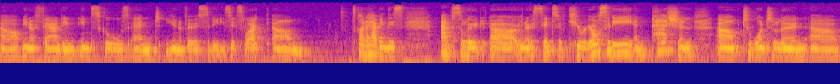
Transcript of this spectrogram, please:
uh, you know, found in, in schools and universities. It's like um, it's kind of having this absolute uh, you know sense of curiosity and passion um, to want to learn uh,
